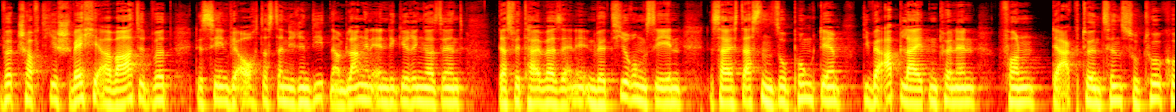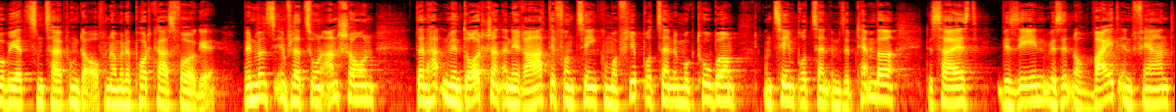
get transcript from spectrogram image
wirtschaftliche Schwäche erwartet wird. Das sehen wir auch, dass dann die Renditen am langen Ende geringer sind, dass wir teilweise eine Invertierung sehen. Das heißt, das sind so Punkte, die wir ableiten können von der aktuellen Zinsstrukturkurve jetzt zum Zeitpunkt der Aufnahme der Podcast-Folge. Wenn wir uns die Inflation anschauen, dann hatten wir in Deutschland eine Rate von 10,4 Prozent im Oktober und 10 Prozent im September. Das heißt, wir sehen, wir sind noch weit entfernt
